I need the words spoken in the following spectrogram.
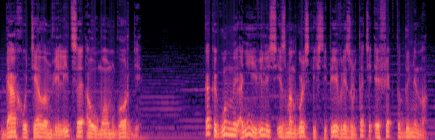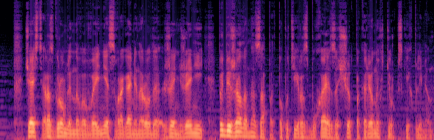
бяху телом велице, а умом горди. Как и гунны, они явились из монгольских степей в результате эффекта домино – Часть разгромленного в войне с врагами народа Жень-Женей побежала на запад, по пути разбухая за счет покоренных тюркских племен.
